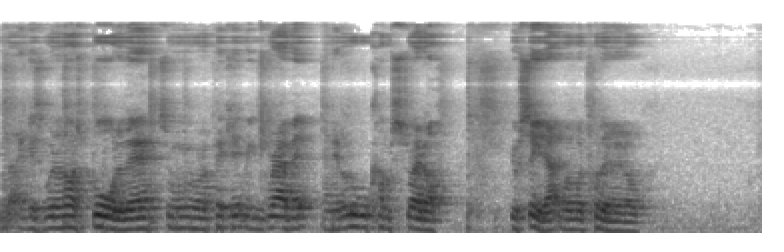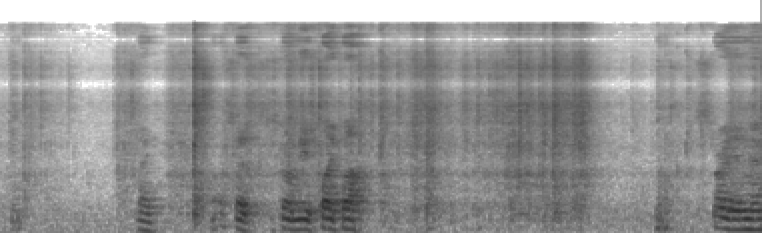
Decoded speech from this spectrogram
That gives us a nice border there, so when we want to pick it, we can grab it and it'll all come straight off. You'll see that when we're pulling it all. Okay. Like Just newspaper. Straight in there.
